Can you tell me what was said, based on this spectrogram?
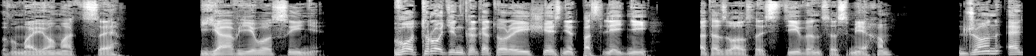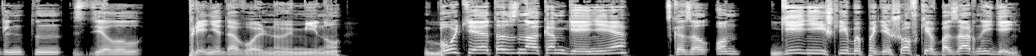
в моем отце, я в его сыне. Вот родинка, которая исчезнет последней, отозвался Стивен со смехом. Джон Эглинтон сделал пренедовольную мину. «Будь это знаком гения», — сказал он, гении шли бы по дешевке в базарный день.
